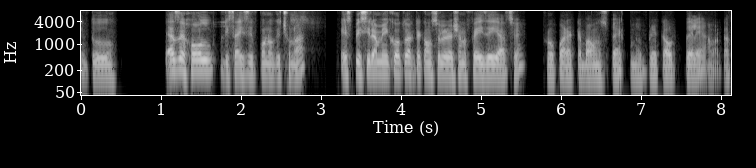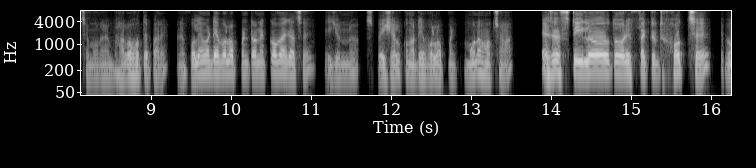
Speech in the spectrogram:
কিন্তু অ্যাজ এ হোল ডিসাইসিভ কোনো কিছু না। এসপি সিরামিকও তো একটা কনসোলিডেশন ফেজেই আছে। প্রপার একটা বাউন্স ব্যাক কিংবা ব্রেকআউট পেলে আমার কাছে মনে হয় ভালো হতে পারে। মানে ভলিউমের ডেভেলপমেন্ট অনেক কমে গেছে এই জন্য স্পেশাল কোনো ডেভেলপমেন্ট মনে হচ্ছে না। এস এস স্টিলও তো রিফ্লেক্টেড হচ্ছে এবং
